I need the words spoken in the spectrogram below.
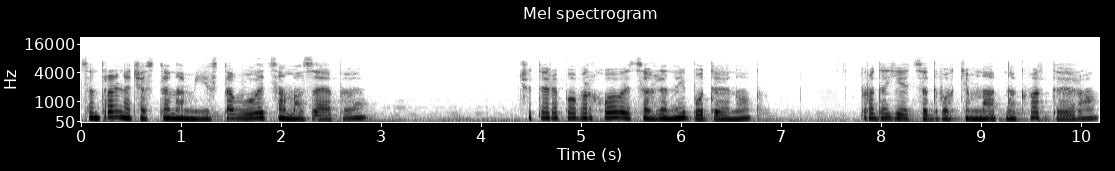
Центральна частина міста, вулиця Мазепи, чотириповерховий цегляний будинок, продається двохкімнатна квартира,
